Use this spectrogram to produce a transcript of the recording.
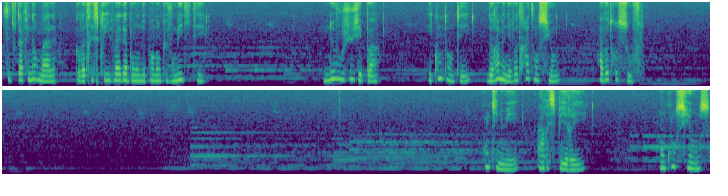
C'est tout à fait normal que votre esprit vagabonde pendant que vous méditez. Ne vous jugez pas et contentez de ramener votre attention à votre souffle. Continuez à respirer en conscience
